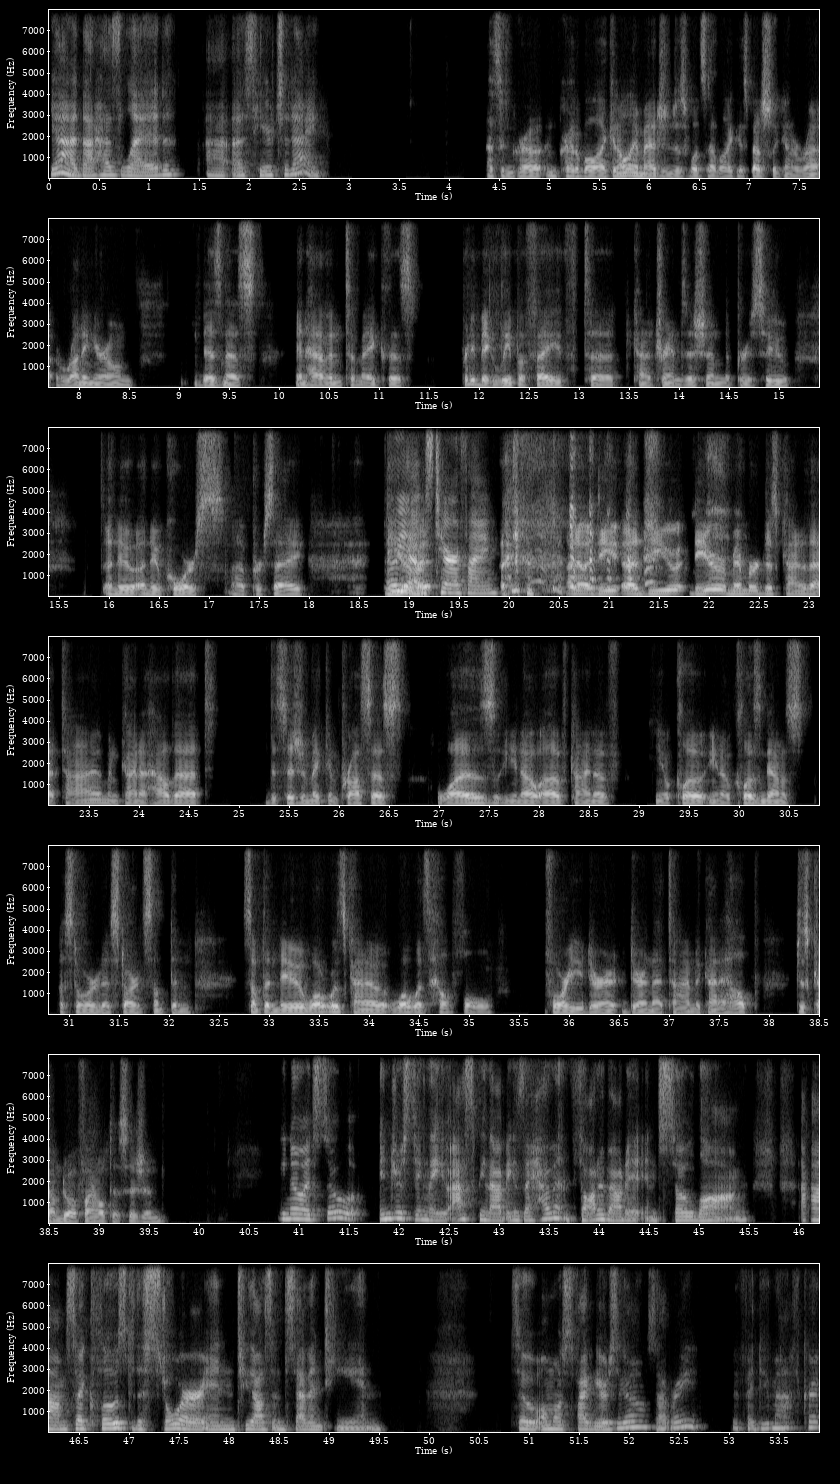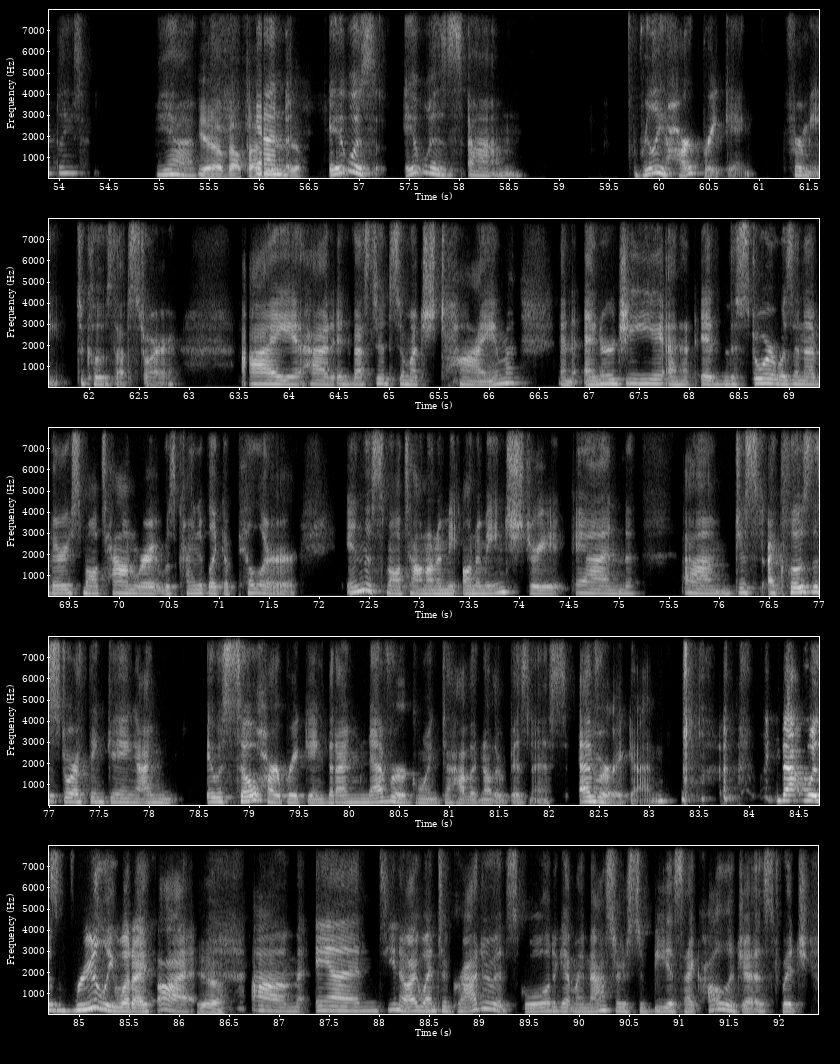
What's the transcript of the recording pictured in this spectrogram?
yeah, that has led uh, us here today. That's incredible. Incredible. I can only imagine just what's that like, especially kind of run, running your own business and having to make this pretty big leap of faith to kind of transition to pursue a new a new course uh, per se. Do oh yeah, it was terrifying. I know. Do you, uh, do you do you remember just kind of that time and kind of how that decision making process was? You know, of kind of you know close you know closing down a, a store to start something something new. What was kind of what was helpful for you during during that time to kind of help just come to a final decision? You know, it's so interesting that you asked me that because I haven't thought about it in so long. Um, so I closed the store in 2017. So almost five years ago. Is that right? If I do math correctly. Yeah. Yeah, about five and years. Yep. It was it was um really heartbreaking for me to close that store. I had invested so much time and energy, and it, the store was in a very small town where it was kind of like a pillar in the small town on a on a main street. And um, just I closed the store thinking I'm. It was so heartbreaking that I'm never going to have another business ever again. like that was really what I thought. Yeah. Um, and you know, I went to graduate school to get my master's to be a psychologist, which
